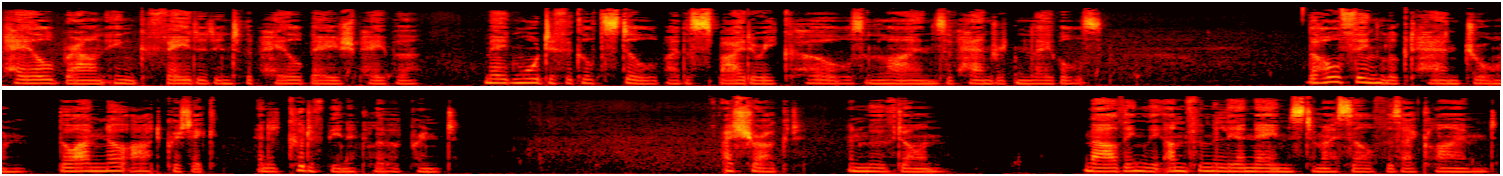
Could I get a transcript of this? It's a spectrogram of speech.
Pale brown ink faded into the pale beige paper, made more difficult still by the spidery curls and lines of handwritten labels. The whole thing looked hand drawn, though I'm no art critic, and it could have been a clever print. I shrugged and moved on, mouthing the unfamiliar names to myself as I climbed.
